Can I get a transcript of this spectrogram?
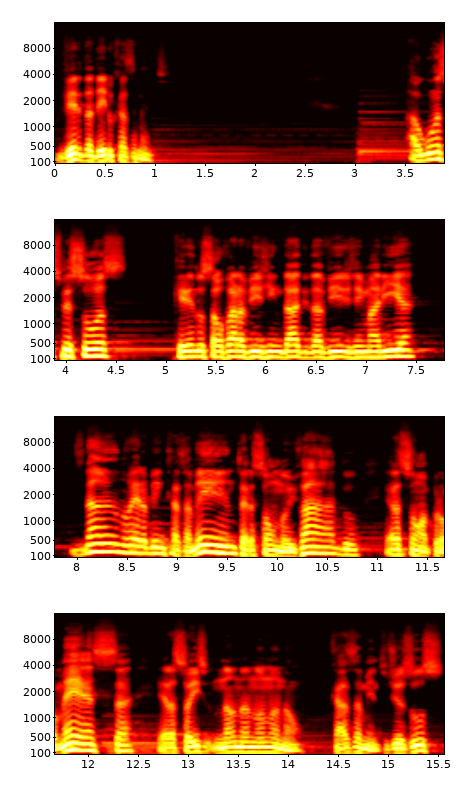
Verdadeiro casamento. Algumas pessoas, querendo salvar a virgindade da Virgem Maria, não, não era bem casamento, era só um noivado, era só uma promessa, era só isso. Não, não, não, não, não. Casamento. Jesus,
